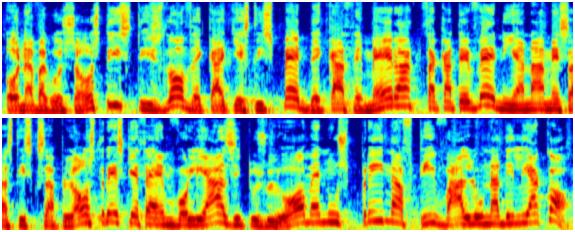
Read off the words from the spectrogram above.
Ο ναυαγοσώστης στις 12 και στις 5 κάθε μέρα θα κατεβαίνει ανάμεσα στις ξαπλώστρες και θα εμβολιάζει τους λουόμενους πριν αυτοί βάλουν αντιλιακό.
